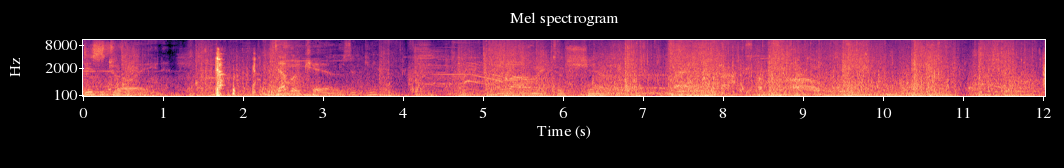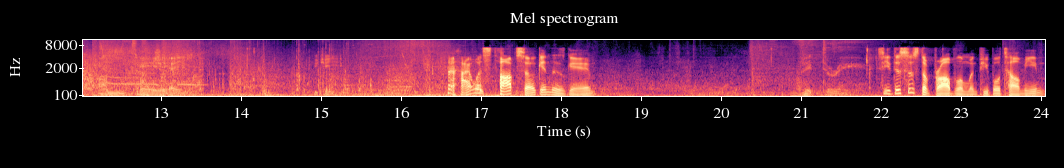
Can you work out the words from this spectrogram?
destroyed. Double kill. I was top soak in this game. Victory. See, this is the problem when people tell me,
